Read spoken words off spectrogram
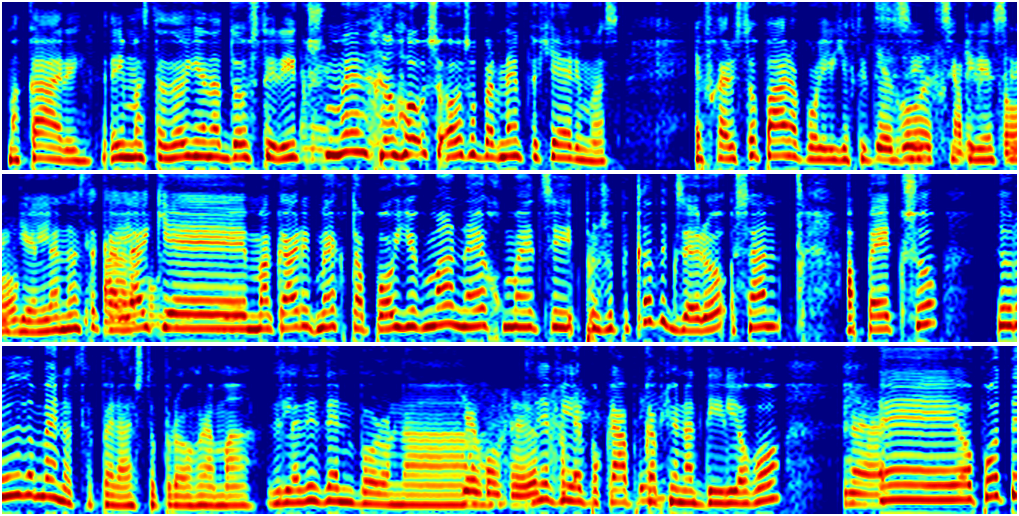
Μακάρι. Είμαστε εδώ για να το στηρίξουμε ναι. όσο, όσο περνάει από το χέρι μας. Ευχαριστώ πάρα πολύ για αυτή τη συζήτηση, κυρία Σεριγγέλα. Να είστε καλά και μακάρι μέχρι το απόγευμα να έχουμε έτσι προσωπικά, δεν ξέρω, σαν απ' έξω Θεωρώ δεδομένο ότι θα περάσει το πρόγραμμα. Δηλαδή δεν μπορώ να. δεν βλέπω κάπου κάποιον αντίλογο. Ναι. Ε, οπότε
